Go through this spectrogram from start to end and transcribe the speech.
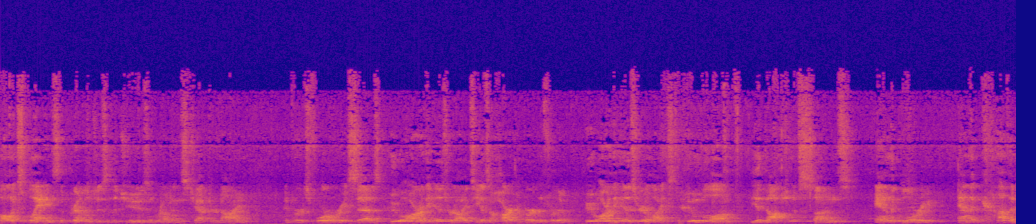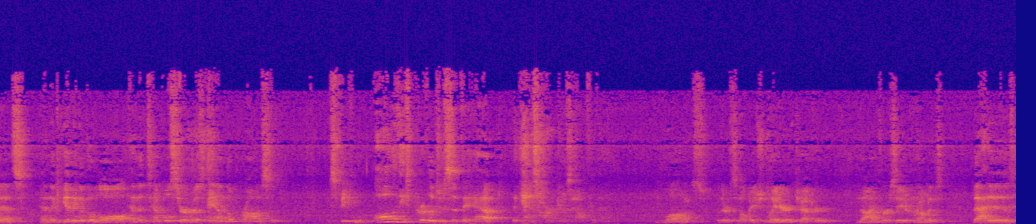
Paul explains the privileges of the Jews in Romans chapter 9 and verse 4 where he says, Who are the Israelites? He has a heart, a burden for them. Who are the Israelites to whom belong the adoption of sons and the glory and the covenants and the giving of the law and the temple service and the promises. He's speaking of all of these privileges that they have, but yet his heart goes out for them. He longs for their salvation. Later in chapter 9, verse 8 of Romans, that is,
